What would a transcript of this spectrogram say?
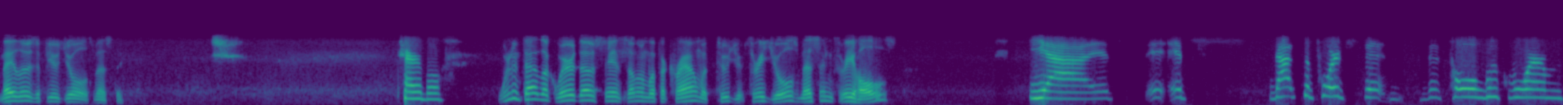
may lose a few jewels, Misty. Terrible. Wouldn't that look weird though, seeing someone with a crown with two, three jewels missing, three holes? Yeah, it's it, it's that supports the this whole lukewarm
